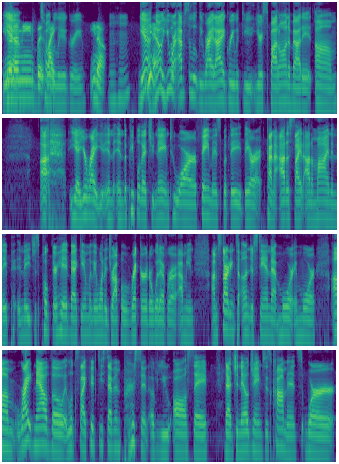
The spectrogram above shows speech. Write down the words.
You know what I mean? But totally like, agree. you know, hmm Yeah, Yeah. no, you are absolutely right. I agree with you. You're spot on about it. Um, I, yeah, you're right. And and the people that you named who are famous, but they they are kind of out of sight, out of mind, and they and they just poke their head back in when they want to drop a record or whatever. I mean, I'm starting to understand that more and more. Um, right now, though, it looks like 57% of you all say that Janelle James's comments were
